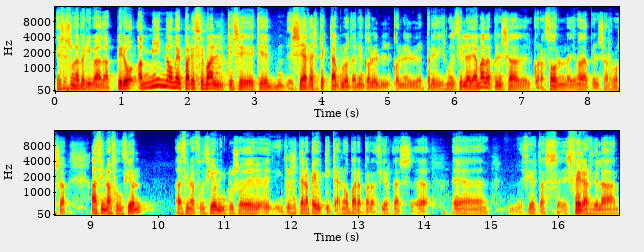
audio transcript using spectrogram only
Esa es una derivada. Pero a mí no me parece mal que se, que se haga espectáculo también con el, con el, periodismo. Es decir, la llamada prensa del corazón, la llamada prensa rosa, hace una función, hace una función incluso, eh, incluso terapéutica ¿no? para, para ciertas, eh, ciertas esferas de la,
